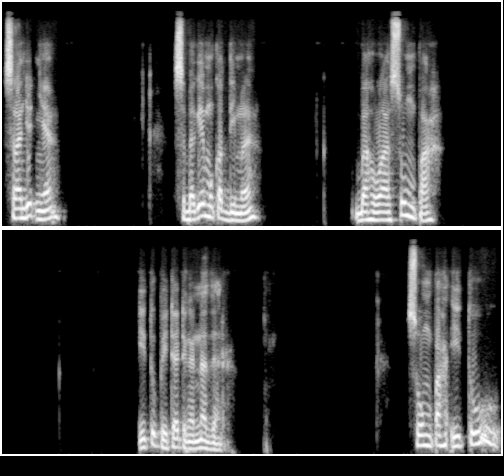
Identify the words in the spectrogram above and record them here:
Selanjutnya sebagai mukaddimah bahwa sumpah itu beda dengan nazar. Sumpah itu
